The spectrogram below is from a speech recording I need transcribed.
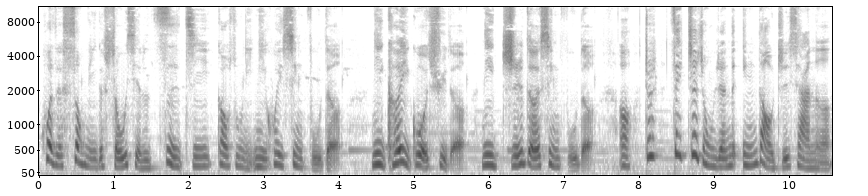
或者送你一个手写的字迹，告诉你你会幸福的，你可以过去的，你值得幸福的哦。就是在这种人的引导之下呢，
